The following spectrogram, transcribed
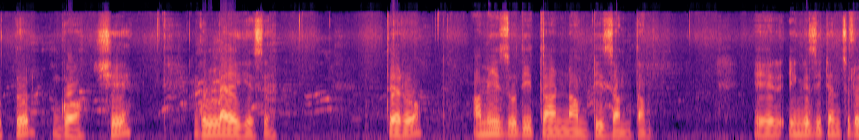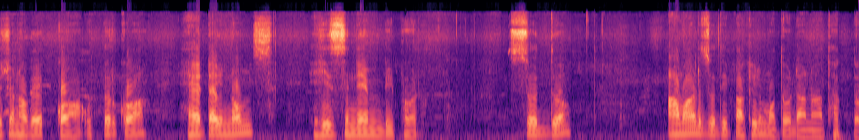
উত্তর গ, সে গোল্লায় গেছে। তেরো, আমি যদি তার নামটি জানতাম। এর ইংরেজি ট্রান্সলেশন হবে ক, উত্তর ক had I known his name before চোদ্দ, আমার যদি পাখির মতো ডানা থাকতো।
